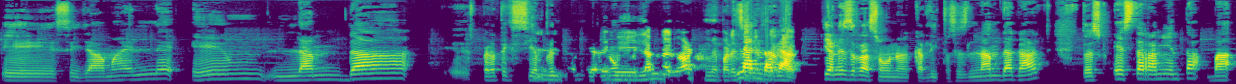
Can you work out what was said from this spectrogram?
se llama el em, Lambda, espérate que siempre... Eh, Lambda Guard, me parece. Lambda Lambda Guard. Tienes razón, eh, Carlitos, es Lambda Guard. Entonces, esta herramienta va,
